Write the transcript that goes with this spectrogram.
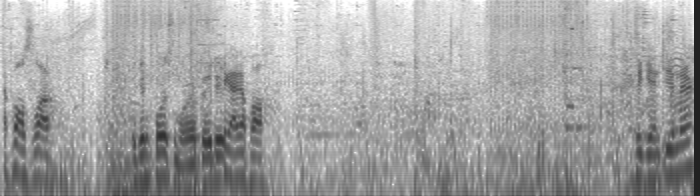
That ball's low. We can force more if they do. I got Paul. Big Anti in there?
